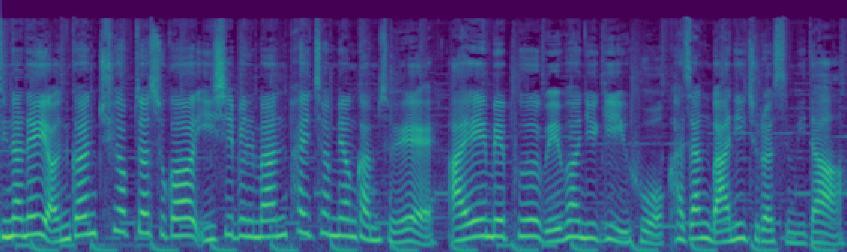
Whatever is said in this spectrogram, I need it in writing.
지난해 연간 취업자 수가 21만 8천 명 감소해 IMF 외환위기 이후 가장 많이 줄었습니다.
